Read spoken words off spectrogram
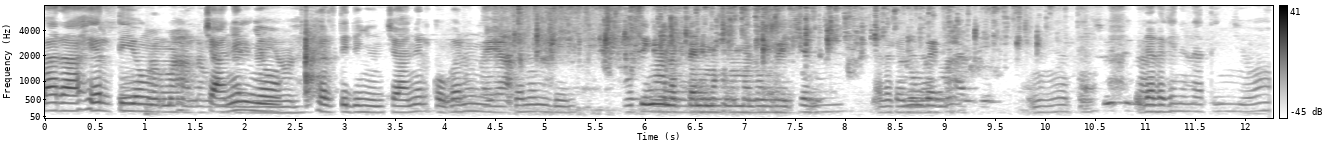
para healthy yung mahal ang channel nyo, ngayon. healthy din yung channel ko, ganun, Kaya- ganun din. Buti nga nagtanim ako ng malunggay dyan. Lalagay na Malunggay natin. mahal din. Ano natin? Ilalagay na natin yung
